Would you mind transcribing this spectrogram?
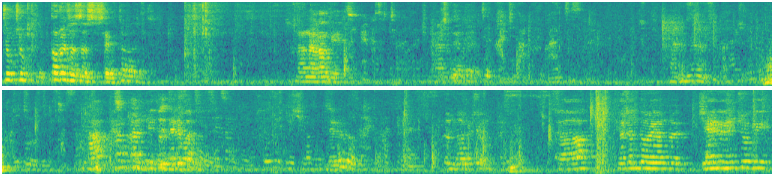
쭉쭉 떨어져서 쓰세요. 떨어져서. 나 나가게. 밑으로 내려가. 그럼 넓죠. 자, 여전도 회원들 제일 왼쪽이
